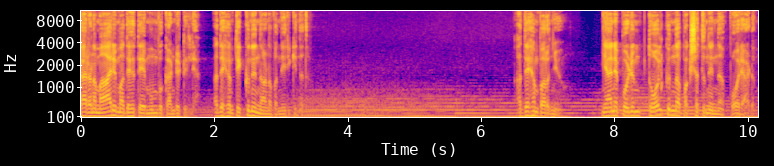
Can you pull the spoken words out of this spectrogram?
കാരണം ആരും അദ്ദേഹത്തെ മുമ്പ് കണ്ടിട്ടില്ല. അദ്ദേഹം തെക്കുനിന്നാണ് വന്നിരിക്കുന്നത്. അദ്ദേഹം പറഞ്ഞു ഞാൻ എപ്പോഴും തോൽക്കുന്ന പക്ഷത്തു നിന്ന് പോരാടും.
